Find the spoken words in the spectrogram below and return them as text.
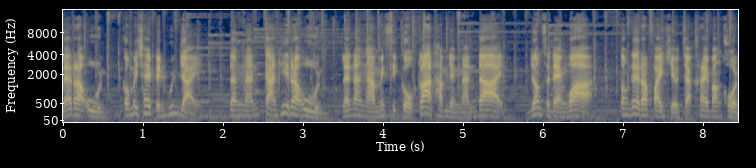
และราอูลก็ไม่ใช่เป็นหุ้นใหญ่ ดังนั้นการที่ราอูลและนางงามเม็กซิโกกล้าทำอย่างนั้นได้ ย่อมแสดงว่าต้องได้รับไฟเขียวจากใครบางคน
